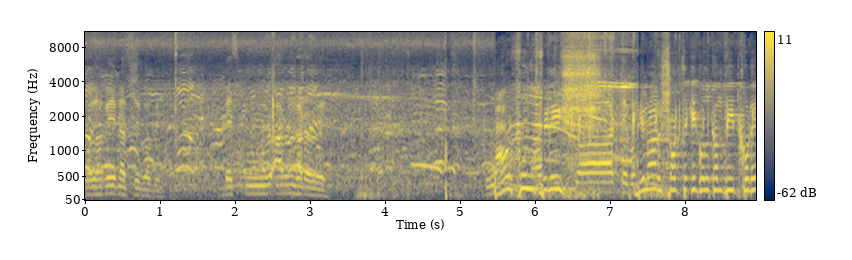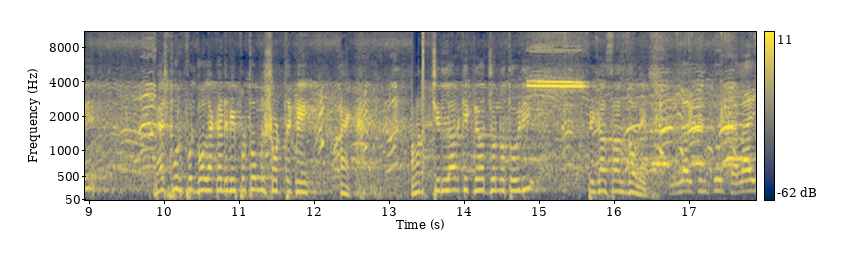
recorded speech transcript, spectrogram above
গোল হবে না সেভাবে। বেসপুর আরুন ঘাটা হয়ে। পাওয়ারফুল ফিনিশ শট এবং শট থেকে গোল কমপ্লিট করে ব্যাসপুর ফুটবল একাডেমি প্রথম শট থেকে এক। আমাদের চিল্লার কিক নেওয়ার জন্য তৈরি। পেগাসাস দলের। মিল্লার কিন্তু খেলায়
